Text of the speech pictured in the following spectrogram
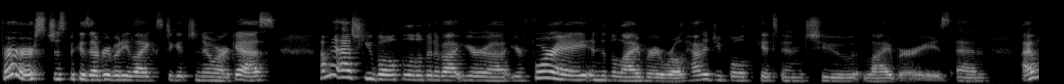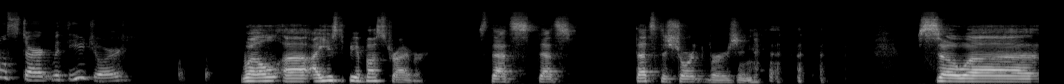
first, just because everybody likes to get to know our guests, I'm going to ask you both a little bit about your uh, your foray into the library world. How did you both get into libraries? And I will start with you, George. Well, uh, I used to be a bus driver. So that's that's that's the short version. so uh,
